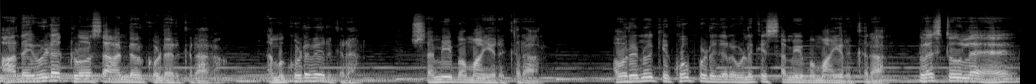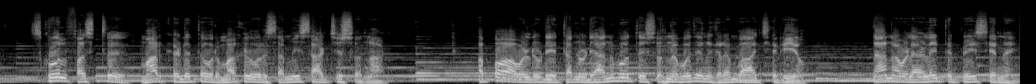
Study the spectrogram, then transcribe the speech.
அதை விட க்ளோஸா ஆண்டவர் கூட இருக்கிறாராம் நம்ம கூடவே இருக்கிறார். சமீபமாக இருக்கிறார் அவரை நோக்கி கூப்பிடுகிறவளுக்கு சமீபமாக இருக்கிறார் பிளஸ் டூல ஸ்கூல் ஃபர்ஸ்ட் மார்க் எடுத்த ஒரு மகள் ஒரு சமய சாட்சி சொன்னாள். அப்போ அவளுடைய தன்னுடைய அனுபவத்தை சொன்னபோது எனக்கு ரொம்ப ஆச்சரியம். நான் அவளை அழைத்து பேசினேன்.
